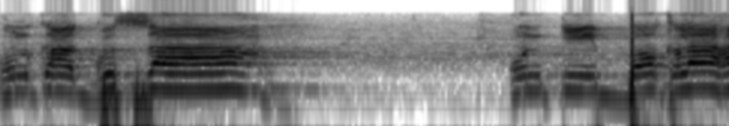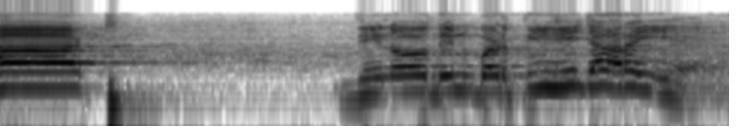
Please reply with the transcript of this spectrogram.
उनका गुस्सा, उनकी बौखलाहट दिनों दिन बढ़ती ही जा रही है।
